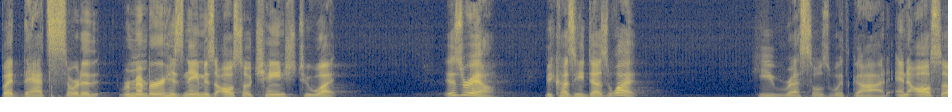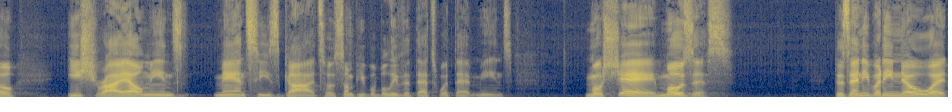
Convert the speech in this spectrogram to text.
But that's sort of, remember, his name is also changed to what? Israel. Because he does what? He wrestles with God. And also, Israel means man sees God. So some people believe that that's what that means. Moshe, Moses. Does anybody know what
